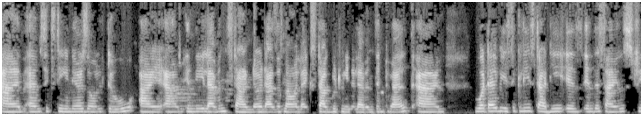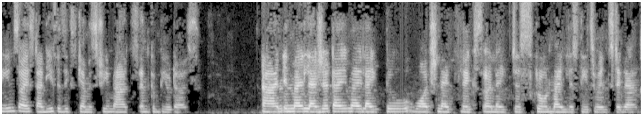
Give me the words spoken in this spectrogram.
and I'm 16 years old too. I am in the 11th standard as of now, like stuck between 11th and 12th. And what I basically study is in the science stream. So I study physics, chemistry, maths, and computers. And in my leisure time, I like to watch Netflix or like just scroll mindlessly through Instagram.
